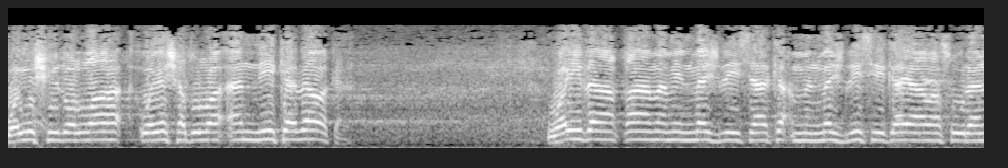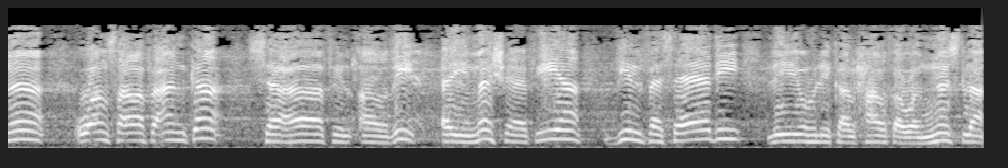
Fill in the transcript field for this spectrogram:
ويشهد الله ويشهد الله أني كذا وكذا. وإذا قام من مجلسك من مجلسك يا رسولنا وانصرف عنك سعى في الأرض أي مشى فيها بالفساد ليهلك الحرث والنسل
